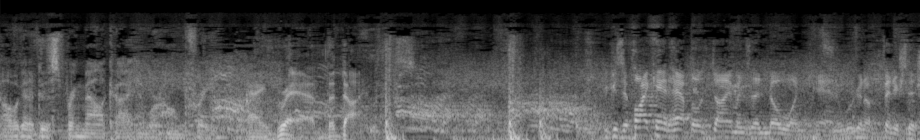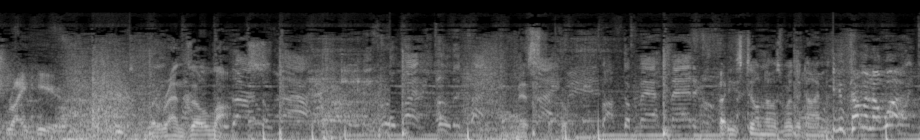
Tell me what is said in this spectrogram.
All we gotta do is spring Malachi and we're home free. and grab the diamonds. Because if I can't have those diamonds, then no one can. And we're going to finish this right here. Lorenzo Lamas. Mystikal. But he still knows where the diamonds You coming or what?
